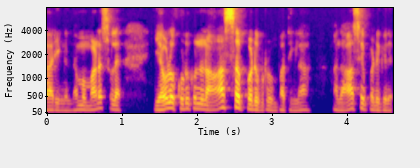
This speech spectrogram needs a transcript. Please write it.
காரியங்கள் நம்ம மனசில் எவ்வளோ கொடுக்கணும்னு ஆசைப்படுகிறோம் பார்த்தீங்களா அந்த ஆசைப்படுகிற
